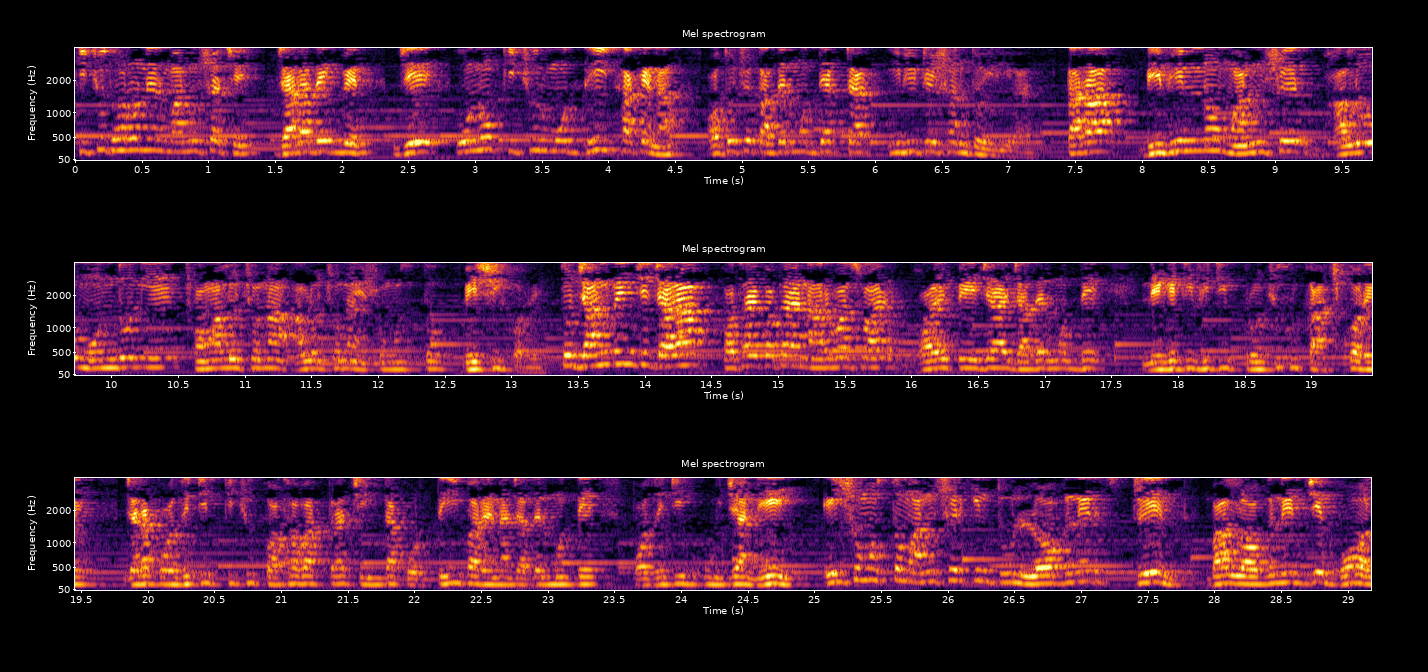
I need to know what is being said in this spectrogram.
কিছু ধরনের মানুষ আছে যারা দেখবেন যে কোনো কিছুর মধ্যেই থাকে না, অথচ তাদের মধ্যে একটা ইরিটেশন তৈরি হয়। তারা বিভিন্ন মানুষের ভালো, মন্দ নিয়ে সমালোচনা, আলোচনা এ সমস্ত বেশি করে। তো জানবেন যে যারা কথায় কথায় নার্ভাস হয়, ভয় পেয়ে যায়, যাদের মধ্যে নেগেটিভিটি প্রচুর কাজ করে যারা পজিটিভ কিছু কথাবার্তা চিন্তা করতেই পারে না, যাদের মধ্যে পজিটিভ ঊর্জা নেই, এই সমস্ত মানুষের কিন্তু লগ্নের স্ট্রেংথ বা লগ্নের যে বল,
